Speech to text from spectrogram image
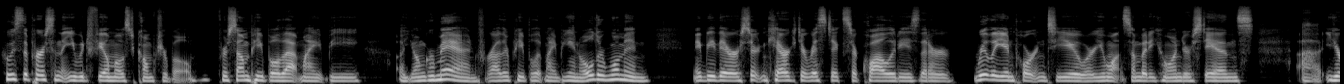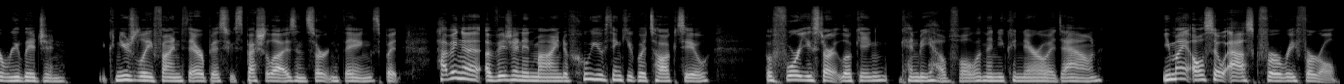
Who's the person that you would feel most comfortable? For some people, that might be a younger man. For other people, it might be an older woman. Maybe there are certain characteristics or qualities that are really important to you, or you want somebody who understands uh, your religion. You can usually find therapists who specialize in certain things, but having a, a vision in mind of who you think you could talk to before you start looking can be helpful, and then you can narrow it down. You might also ask for a referral.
